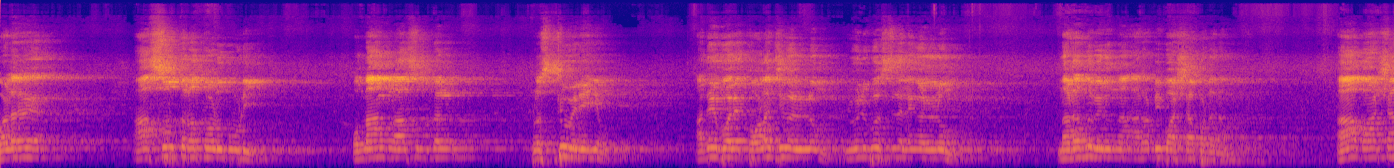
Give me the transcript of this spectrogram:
വളരെ ആസൂത്രണത്തോടു കൂടി ഒന്നാം ക്ലാസ് മുതൽ പ്ലസ് ടു വരെയും അതേപോലെ കോളേജുകളിലും യൂണിവേഴ്സിറ്റി തലങ്ങളിലും നടന്നു വരുന്ന അറബി ഭാഷാ പഠനം. ആ ഭാഷാ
